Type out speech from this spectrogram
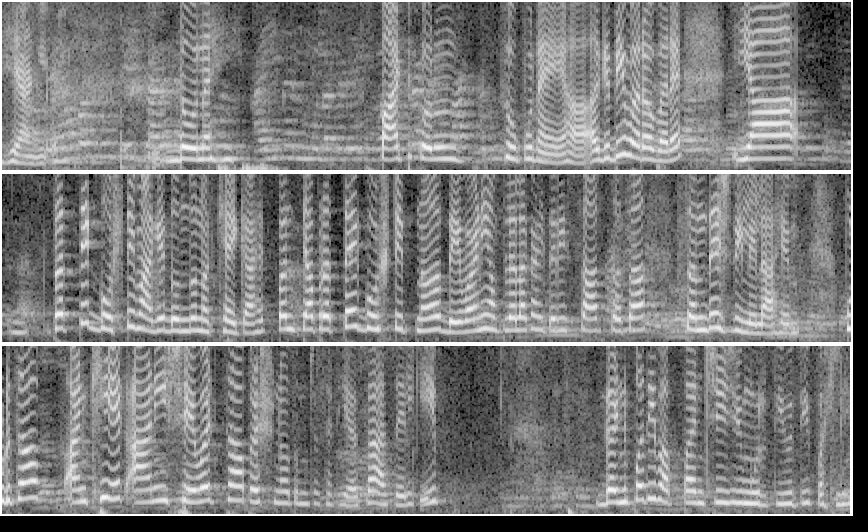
हे आणलं. दोनही पाठ करून झोपू नये हा. अगदी बरोबर आहे. या प्रत्येक गोष्टीमागे दोन दोन आख्यायिका आहेत पण त्या प्रत्येक गोष्टीतनं देवाने आपल्याला काहीतरी सार्थ असा संदेश दिलेला आहे. पुढचा आणखी एक आणि शेवटचा प्रश्न तुमच्यासाठी असा असेल की गणपती बाप्पांची जी मूर्ती होती पहिली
